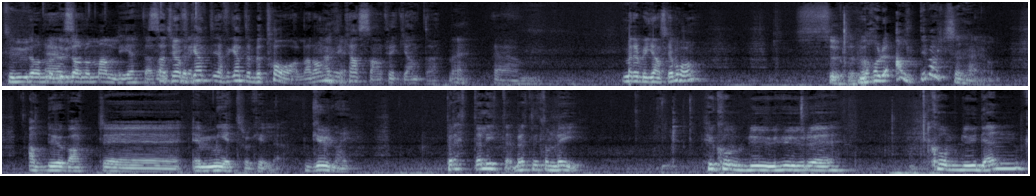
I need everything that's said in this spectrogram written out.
Så du vill ha, Eh, du ha någon manlighet där? Så att jag, fick inte, jag fick inte betala dem Okej. i kassan. Fick jag inte. Nej. Ehm, men det blir ganska bra. Superbra. Men har du alltid varit sån här Jan? Att du har varit eh, en metrokille? Gud nej. Berätta lite, berätta lite om dig. Hur kom du, hur... Kom du i den...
